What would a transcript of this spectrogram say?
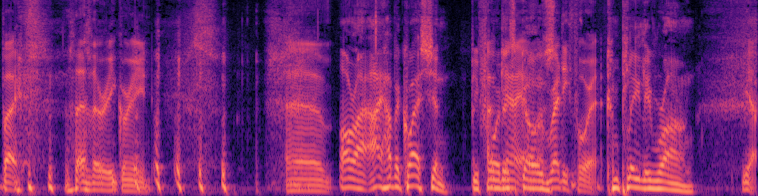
Both leathery green. Um, All right, I have a question before this goes I'm ready for it. completely wrong. yeah.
